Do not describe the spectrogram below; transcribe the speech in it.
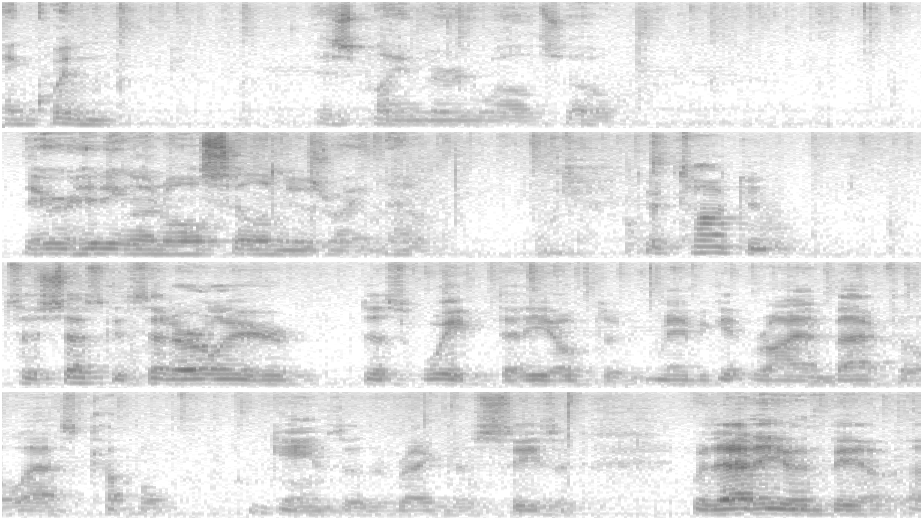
And Quinn is playing very well, so they're hitting on all cylinders right now. They're talking, Krzyzewski said earlier this week that he hoped to maybe get Ryan back for the last couple games of the regular season. Would that even be a, a,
